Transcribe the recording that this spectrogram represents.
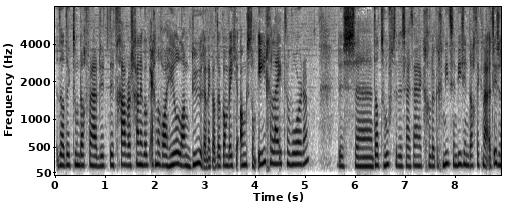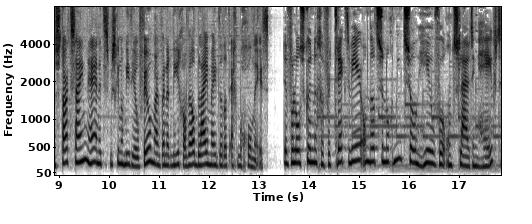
dat ik toen dacht van nou, dit, dit gaat waarschijnlijk ook echt nog wel heel lang duren. En ik had ook een beetje angst om ingeleid te worden. Dus uh, dat hoefde dus uiteindelijk gelukkig niet. In die zin dacht ik, nou, het is een start zijn. Hè, en het is misschien nog niet heel veel, maar ik ben er in ieder geval wel blij mee dat het echt begonnen is. De verloskundige vertrekt weer omdat ze nog niet zo heel veel ontsluiting heeft.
